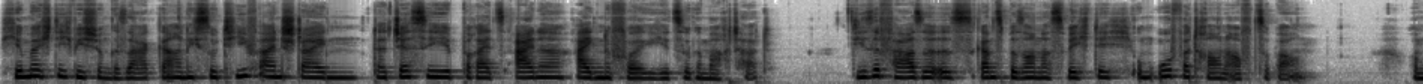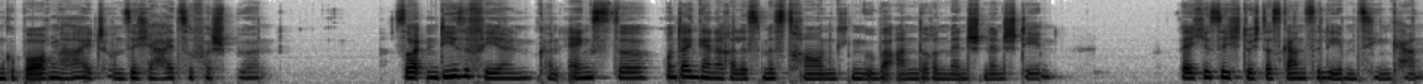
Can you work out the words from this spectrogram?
Hier möchte ich, wie schon gesagt, gar nicht so tief einsteigen, da Jessie bereits eine eigene Folge hierzu gemacht hat. Diese Phase ist ganz besonders wichtig, um Urvertrauen aufzubauen, um Geborgenheit und Sicherheit zu verspüren. Sollten diese fehlen, können Ängste und ein generelles Misstrauen gegenüber anderen Menschen entstehen, welches sich durch das ganze Leben ziehen kann.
